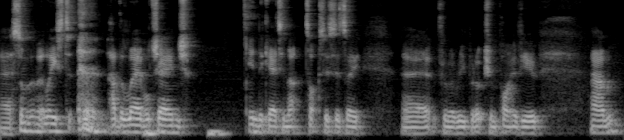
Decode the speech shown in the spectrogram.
uh, some of them at least, had the label change, indicating that toxicity uh, from a reproduction point of view. Um,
